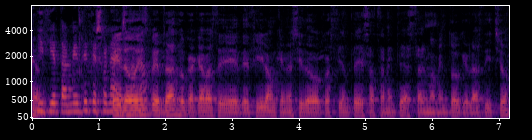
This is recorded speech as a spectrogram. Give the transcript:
y ciertamente te suena Pero esto, es verdad lo que acabas de decir, aunque no he sido consciente exactamente hasta el momento que lo has dicho.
